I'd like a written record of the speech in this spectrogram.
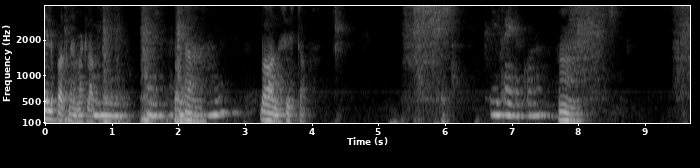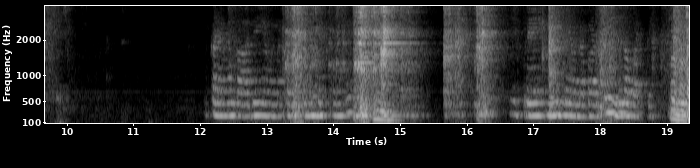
వెళ్ళిపోతుంది అనమాట. బాగుంది సిస్టమ్. ఈ సైడ్ కూడా. ఇక్కడేమో గాజు ఏమన్నా కలుపుకొని పెట్టుకుంటే నీళ్ళు ఏమన్నా పడితే ఇందులో పడతాయి. ఇందులో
